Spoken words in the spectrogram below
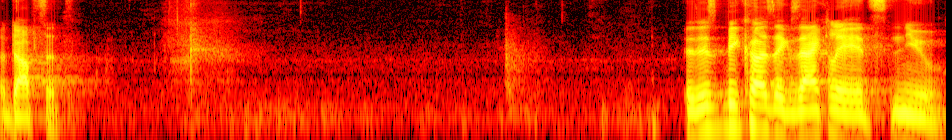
adopts it. It is because exactly it's new.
